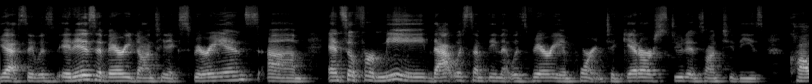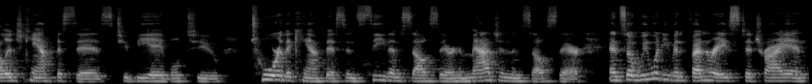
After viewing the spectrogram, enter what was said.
Yes, it was. It is a very daunting experience, um, and so for me, that was something that was very important to get our students onto these college campuses to be able to tour the campus and see themselves there and imagine themselves there. And so we would even fundraise to try and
